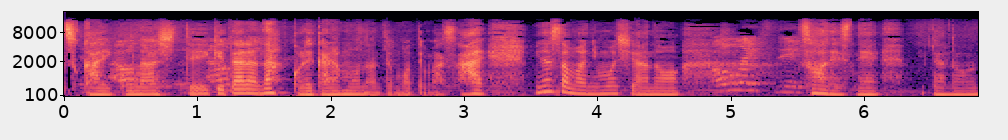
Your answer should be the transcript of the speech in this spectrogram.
使いこなしていけたらな、これからもなんて思ってます。はい。皆様にもしあの、そうですね、あの、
